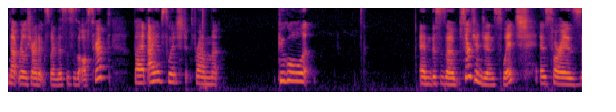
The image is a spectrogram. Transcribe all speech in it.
not really sure how to explain this. This is off script, but I have switched from Google and this is a search engine switch as far as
